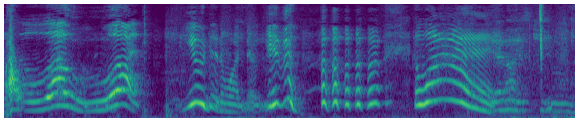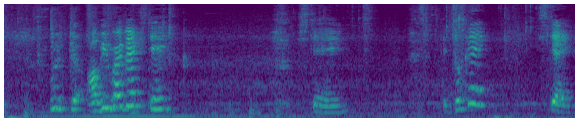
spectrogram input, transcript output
Hello, what? You didn't want to give it. what? I'll be right back. Stay. Stay. It's okay. Stay.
